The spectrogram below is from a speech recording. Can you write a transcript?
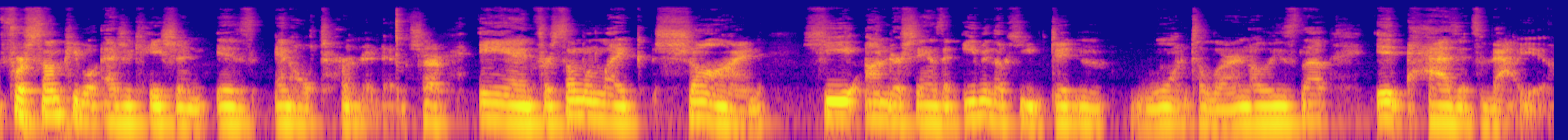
for some people education is an alternative. sure. And for someone like Sean, he understands that even though he didn't want to learn all these stuff, it has its value.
